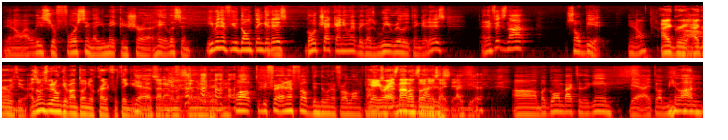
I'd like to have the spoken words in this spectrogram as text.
you know, at least you're forcing that. You're making sure that, hey, listen, even if you don't think it is, go check anyway because we really think it is. And if it's not, so be it. You know. I agree. I agree with Um, you. As long as we don't give Antonio credit for thinking Yeah, about that, I'm, I'm I'm gonna agree, man. Well, to be fair, NFL have been doing it for a long time. Yeah, you're so, right. I It's mean, not Antonio's his idea. Um, but going back to the game, yeah, I thought Milan,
